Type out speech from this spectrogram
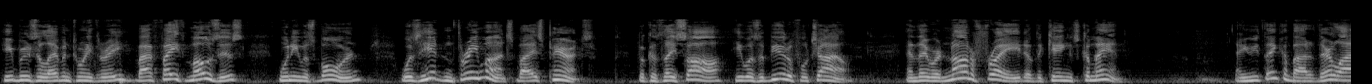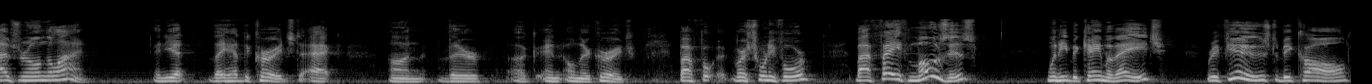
Hebrews 11, 23, by faith, Moses, when he was born, was hidden three months by his parents because they saw he was a beautiful child and they were not afraid of the king's command. And you think about it, their lives were on the line, and yet they had the courage to act on their uh, and on their courage. By verse 24, by faith Moses, when he became of age, refused to be called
